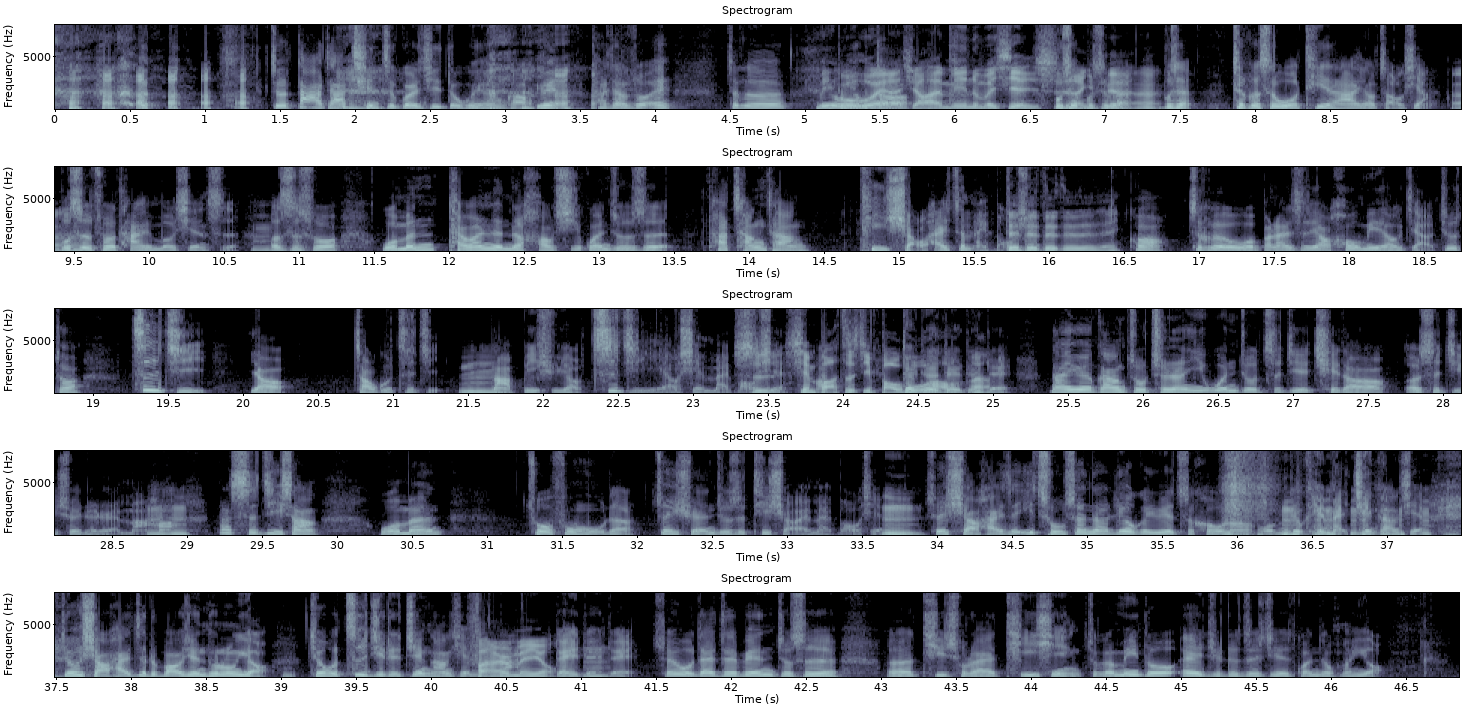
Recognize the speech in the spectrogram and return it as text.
就大家亲子关系都会很好，因为他想说：“哎，这个没有用到。”小孩没那么现实。不是不是不是不是，这个是我替他要着想，不是说他有没有现实，而是说我们台湾人的好习惯就是，他常常替小孩子买保险。对对对对对对。哈，这个我本来是要后面要讲，就是说自己要。照顾自己，嗯，那必须要自己也要先买保险，先把自己保护好。对对对对对。那因为刚刚主持人一问，就直接切到二十几岁的人嘛，哈。那实际上我们做父母的最喜欢就是替小孩买保险，嗯。所以小孩子一出生呢，六个月之后呢，我们就可以买健康险。结果小孩子的保险通通有，结果自己的健康险反而没有。对对对。所以我在这边就是呃提出来提醒这个 middle age 的这些观众朋友，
